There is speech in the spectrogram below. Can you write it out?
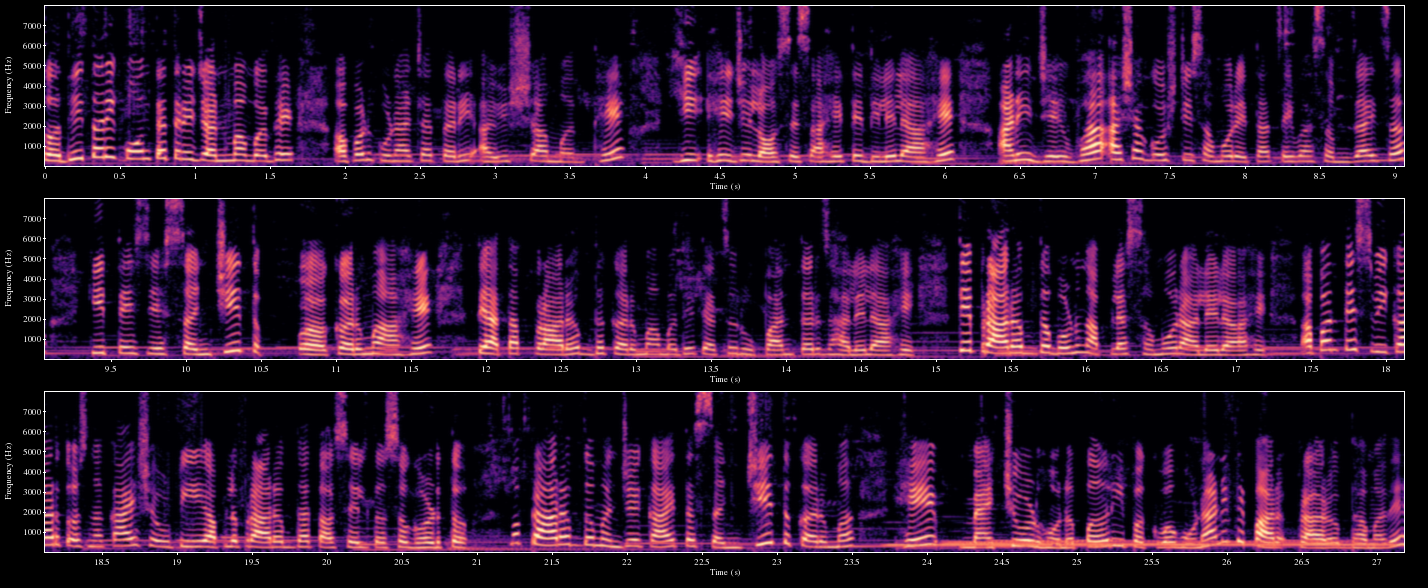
कधीतरी कोणत्या तरी जन्मामध्ये आपण कुणाच्या तरी आयुष्यामध्ये ही हे जे लॉसेस आहे ते दिलेले आहे. आणि जेव्हा अशा गोष्टी समोर येतात तेव्हा समजायचं की ते जे संचित कर्म आहे ते आता प्रारब्ध कर्मामध्ये त्याचं रूपांतर झालेलं आहे. ते प्रारब्ध म्हणून आपल्यासमोर आलेलं आहे. आपण ते स्वीकारतोच ना काय शेवटी आपलं प्रारब्धात असेल तसं घडतं. मग प्रारब्ध म्हणजे काय? तर संचित कर्म हे मॅच्युअर्ड होणं परिपक्व होणं आणि ते पार प्रारब्धामध्ये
